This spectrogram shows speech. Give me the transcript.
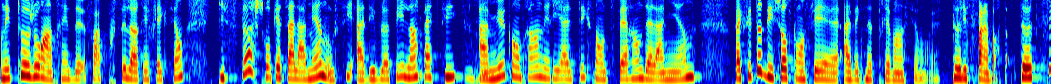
On est toujours en train de faire pousser leur réflexion. Puis ça, je trouve que ça l'amène aussi à développer l'empathie, à mieux comprendre les réalités qui sont différentes de la mienne. Fait que c'est toutes des choses qu'on fait euh, avec notre prévention, euh, qui est super important. T'as-tu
